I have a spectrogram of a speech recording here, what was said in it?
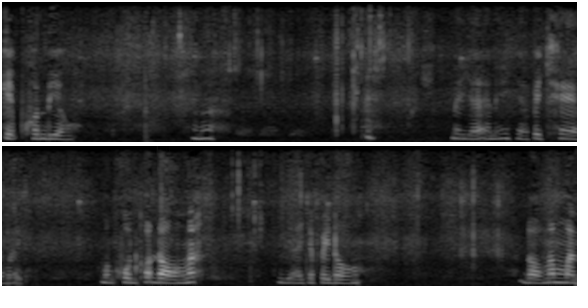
เก็บคนเดียวนะในยายอันนี้ยายไปแช่ไว้ บางคนเขาดองนะยายจะไปดอง ดองน้ำมัน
